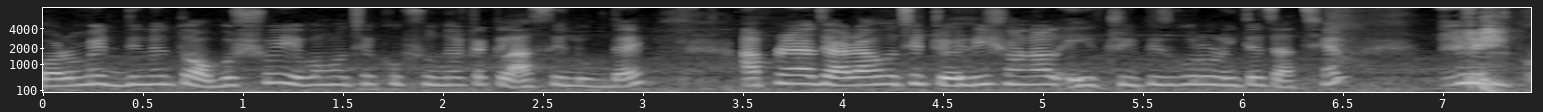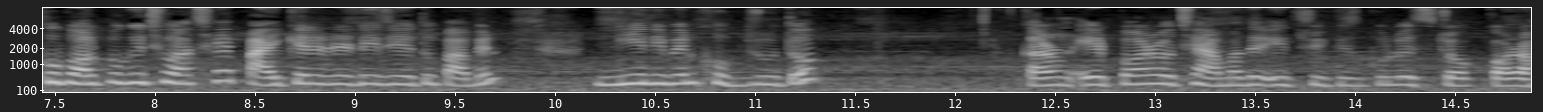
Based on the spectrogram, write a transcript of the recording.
গরমের দিনে তো অবশ্যই এবং হচ্ছে খুব সুন্দর একটা ক্লাসি লুক দেয়। আপনারা যারা হচ্ছে ট্রেডিশনাল এই থ্রি পিসগুলো নিতে চাচ্ছেন, খুব অল্প কিছু আছে, পাইকারি রেডি যেহেতু পাবেন, নিয়ে নেবেন খুব দ্রুত। কারণ এরপর হচ্ছে আমাদের এই থ্রি পিসগুলো স্টক করা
